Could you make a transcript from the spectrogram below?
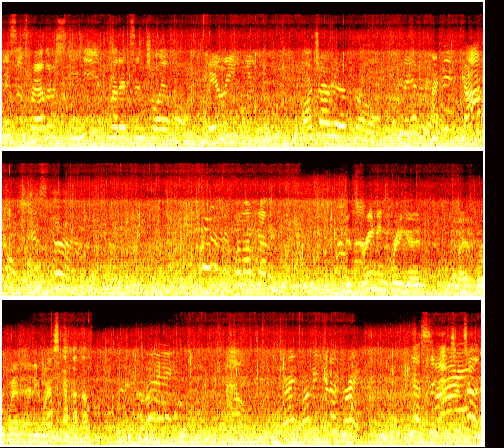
This is rather steamy, but it's enjoyable. Very humid. Watch our hair curl up. Look at Andrea. I need goggles. That's good. What I'm getting. it's raining pretty good, but we're wet anyway. Wait, let me get a drink. Yes, stick out your tongue.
